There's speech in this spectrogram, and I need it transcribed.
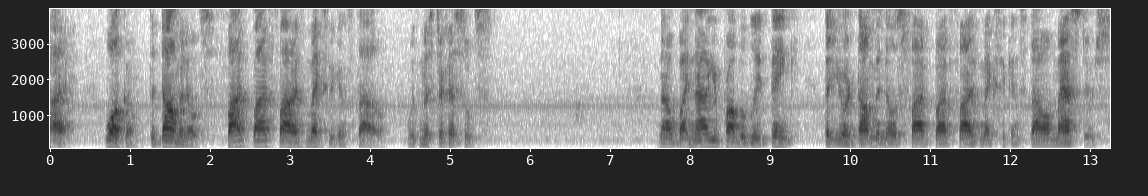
Hi, welcome to Dominoes 5x5 Mexican style with Mr. Jesus. Now, by now, you probably think that you are Dominoes 5x5 Mexican style masters,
